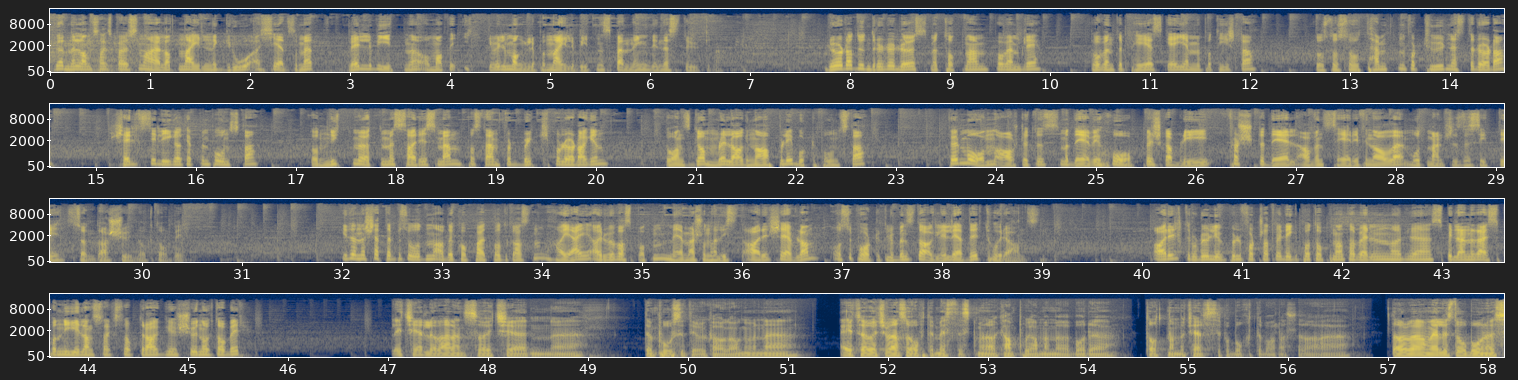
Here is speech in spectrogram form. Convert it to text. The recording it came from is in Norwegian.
Denne landslagspausen har jeg latt neglene gro av kjedsomhet, vel vitende om at det ikke vil mangle på neglebitens spenning de neste ukene. Lørdag dundrer det løs med Tottenham på Wembley. Så venter PSG hjemme på tirsdag. Så står Southampton for tur neste lørdag. Chelsea ligacupen på onsdag. Så nytt møte med Sarris menn på Stamford Bridge på lørdagen. Så hans gamle lag Napoli borte på onsdag før måneden avsluttes med det vi håper skal bli første del av en seriefinale mot Manchester City søndag 7. oktober. I denne sjette episoden av The Cop-Out-podkasten har jeg, Arve Vassbotn, med meg journalist Arild Skjæveland og supporterklubbens daglige leder Tore Hansen. Arild, tror du Liverpool fortsatt vil ligge på toppen av tabellen når eh, spillerne reiser på nye landslagsoppdrag 7. oktober? Litt kjedelig å være den som ikke er den, eh, den positive hver gang, men eh, jeg tør ikke være så optimistisk med det kampprogrammet med både Tottenham og Chelsea på bortebane. så da, da vil det være en veldig stor bonus.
